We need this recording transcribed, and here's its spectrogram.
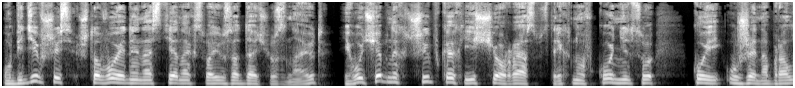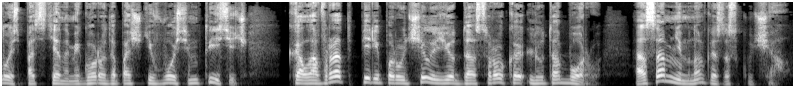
Убедившись, что воины на стенах свою задачу знают, и в учебных шибках еще раз встряхнув конницу, коей уже набралось под стенами города почти восемь тысяч, Калаврат перепоручил ее до срока лютобору, а сам немного заскучал.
